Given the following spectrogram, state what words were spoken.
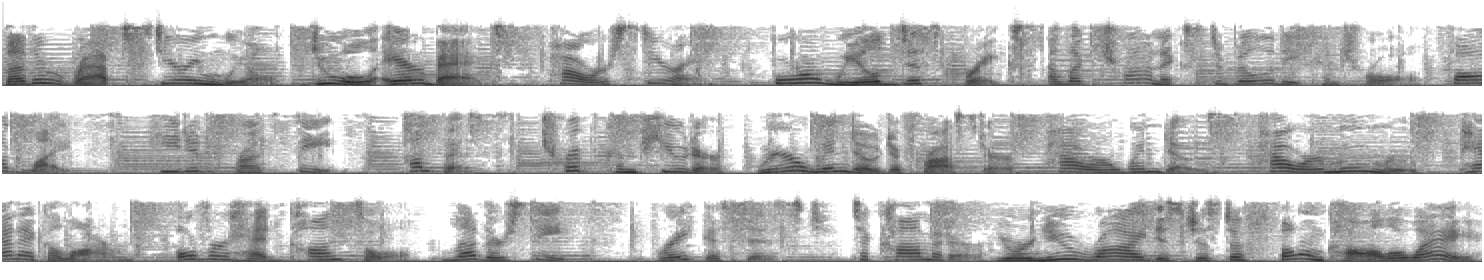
leather wrapped steering wheel, dual airbags, power steering, four-wheel disc brakes, electronic stability control, fog lights, heated front seats, compass, trip computer, rear window defroster, power windows, power moonroof, panic alarm, overhead console, leather seats, brake assist, tachometer. Your new ride is just a phone call away.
